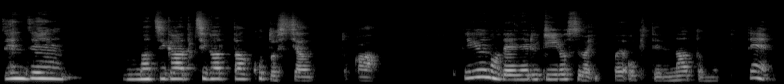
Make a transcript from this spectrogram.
全然間違ったことしちゃうとかっていうのでエネルギーロスがいっぱい起きてるなと思ってて。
